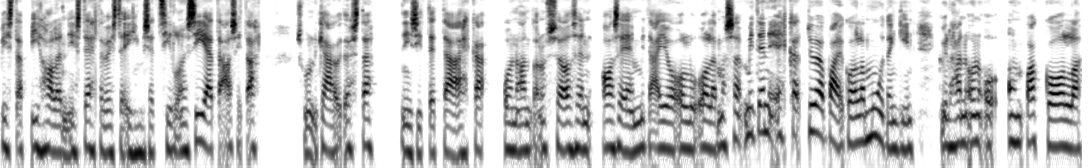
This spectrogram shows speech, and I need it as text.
pistää pihalle niistä tehtävistä, ihmiset silloin sietää sitä sun käytöstä niin sitten tämä ehkä on antanut sellaisen aseen, mitä ei ole ollut olemassa. Miten ehkä työpaikoilla muutenkin, kyllähän on, on pakko olla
